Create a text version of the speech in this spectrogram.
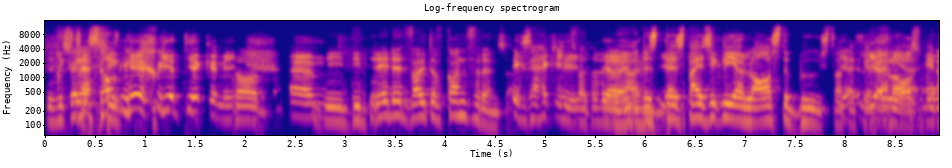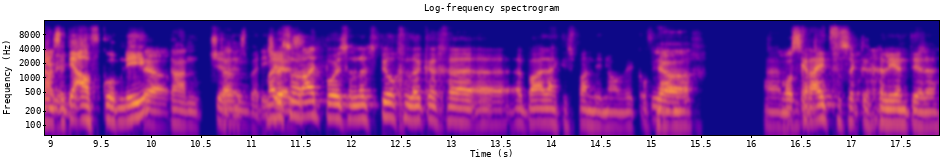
Dis die So dit is dalk nie 'n goeie teken nie. Ehm die die dreaded vote of conference. exactly. Dis wat Ja, Ja, dis ja. dis basically jou laaste boost wat Ja, hy vir ja, jou gee. En as dit nie afkom nie, Ja. dan cheers Dan- buddy. Maar dis alright boys, hulle speel gelukkig 'n uh, 'n baie lekker span die naweek of Ja. maandag. Um, Awesome. great vir sulke geleenthede.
